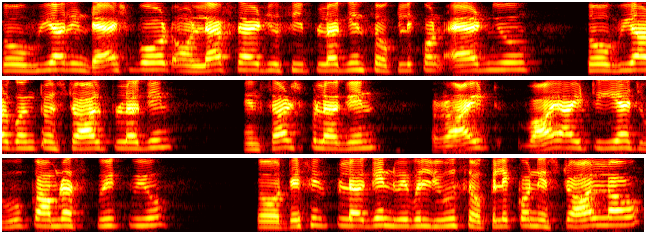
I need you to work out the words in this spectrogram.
So we are in dashboard. On left side you see plugin. So click on add new. So we are going to install plugin. In search plugin, write YITH WooCommerce quick view. So this is plugin we will use. So click on install now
